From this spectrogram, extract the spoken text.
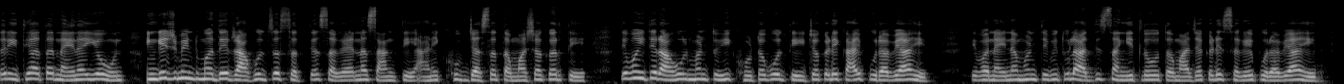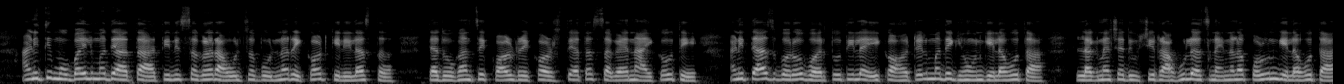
तर इथे आता नैना येऊन एंगेजमेंटमध्ये राहुलचं सत्य सगळ्यांना सांगते आणि खूप जास्त तमाशा करते. तेव्हा इथे राहुल म्हणतो ही खोटं बोलते. हिच्याकडे काय पुरावे आहेत? तेव्हा नैना म्हणते मी तुला आधीच सांगितलं होतं माझ्याकडे सगळे पुरावे आहेत. आणि ती मोबाईलमध्ये आता तिने सगळं राहुलचं बोलणं रेकॉर्ड केलेलं असतं. त्या दोघांचे कॉल रेकॉर्ड्स ते आता सगळ्यांना ऐकवते. आणि त्याचबरोबर तो तिला एका हॉटेलमध्ये घेऊन गेला होता. लग्नाच्या दिवशी राहुलच नैनाला पळून गेला होता.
